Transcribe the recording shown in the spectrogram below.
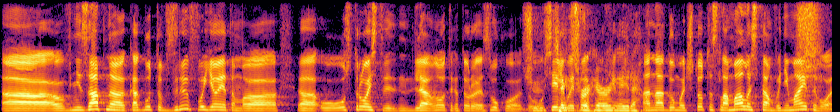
а, внезапно, как будто взрыв в ее этом а, у- устройстве, для, ну, которое звуку She усиливает out. Она думает, что-то сломалось там, вынимает его.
